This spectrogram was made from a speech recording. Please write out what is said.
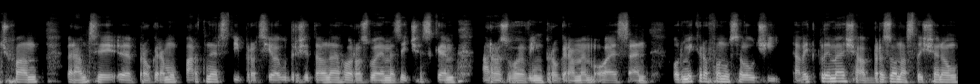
Challenge Fund v rámci programu Partnerství pro cíle udržitelného rozvoje mezi Českem a rozvojovým programem OSN. Od mikrofonu se loučí David Klimeš a brzo naslyšenou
